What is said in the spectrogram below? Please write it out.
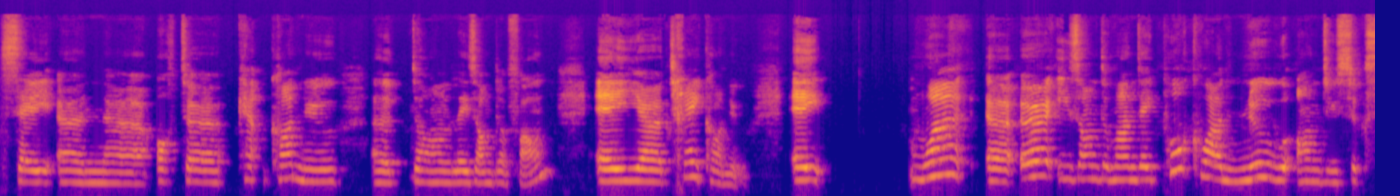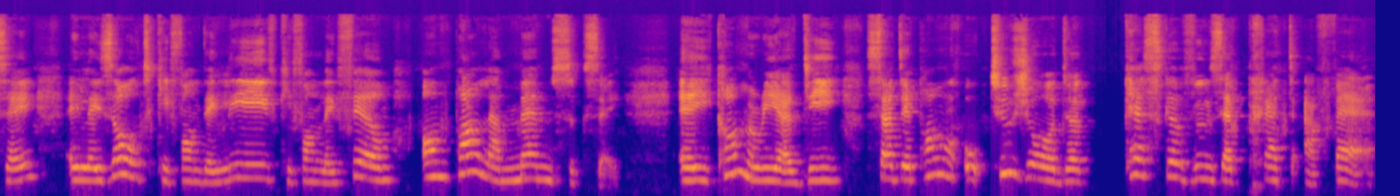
c'est un euh, auteur connu dans les anglophones et très connu. Et moi, eux, ils ont demandé pourquoi nous avons du succès et les autres qui font des livres, qui font les films, pas le même succès. Et comme Marie a dit, ça dépend toujours de qu'est-ce que vous êtes prête à faire.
